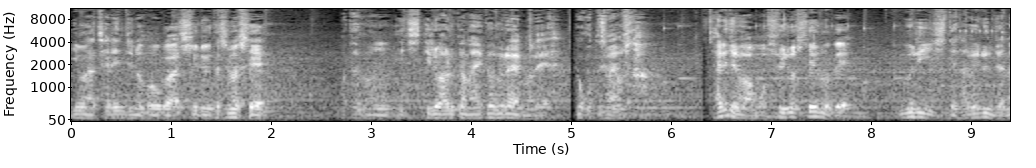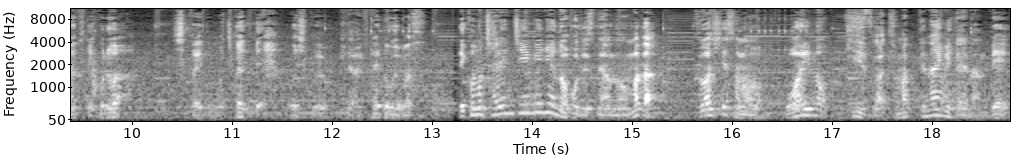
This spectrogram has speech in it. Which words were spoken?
今チャレンジの方が終了いたしまして、まあ、多分1キロあるかないかぐらいまで残ってしまいました。チャレンジの方はもう終了しているので無理して食べるんじゃなくてこれはしっかりと持ち帰って美味しくいただきたいと思います。でこのチャレンジメニューの方ですねあのまだ詳しいその終わりの期日が決まってないみたいなんで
